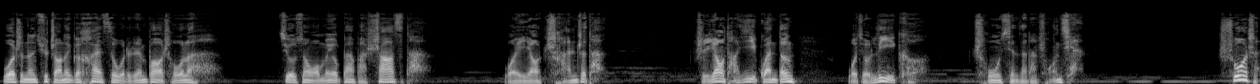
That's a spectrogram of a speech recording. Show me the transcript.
我只能去找那个害死我的人报仇了。就算我没有办法杀死他。”我也要缠着他，只要他一关灯，我就立刻出现在他床前。说着，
